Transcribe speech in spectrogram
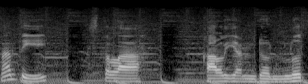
Nanti setelah kalian download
